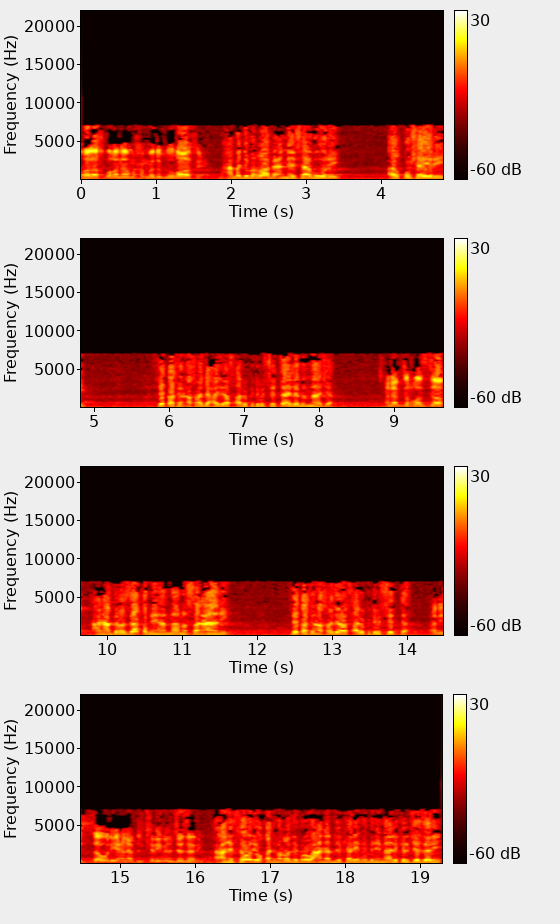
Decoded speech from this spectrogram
قال أخبرنا محمد بن رافع. محمد بن رافع النيسابوري القشيري ثقة أخرج حديث أصحاب الكتب الستة إلا ابن ماجه. عن عبد الرزاق. عن عبد الرزاق بن همام الصنعاني ثقة أخرج أصحاب الكتب الستة. عن الثوري عن عبد الكريم الجزري. عن الثوري وقد مر ذكره عن عبد الكريم بن مالك الجزري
